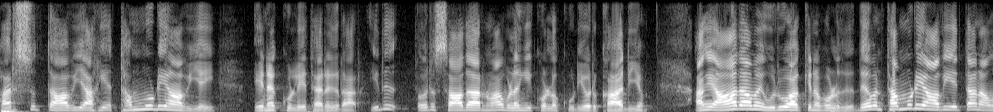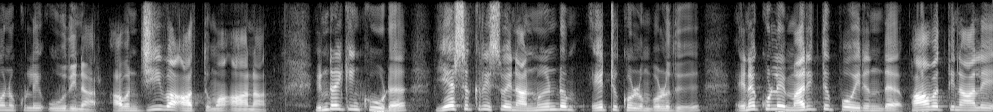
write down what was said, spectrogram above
பர்சுத்த ஆவியாகிய தம்முடைய ஆவியை எனக்குள்ளே தருகிறார். இது ஒரு சாதாரணமாக விளங்கிக் கொள்ளக்கூடிய ஒரு காரியம். அங்கே ஆதாமை உருவாக்கின பொழுது தேவன் தம்முடைய ஆவியைத்தான் அவனுக்குள்ளே ஊதினார். அவன் ஜீவ ஆத்துமா ஆனான். இன்றைக்கும் கூட இயேசு கிறிஸ்துவை நான் மீண்டும் ஏற்றுக்கொள்ளும் பொழுது எனக்குள்ளே மறித்து போயிருந்த பாவத்தினாலே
